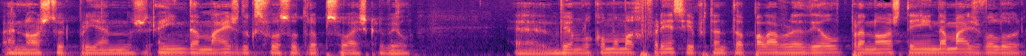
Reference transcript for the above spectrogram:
a nós surpreende-nos ainda mais do que se fosse outra pessoa a escrevê-lo. Uh, Vemo-lo como uma referência e, portanto, a palavra dele para nós tem ainda mais valor.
